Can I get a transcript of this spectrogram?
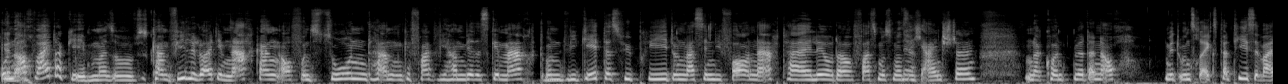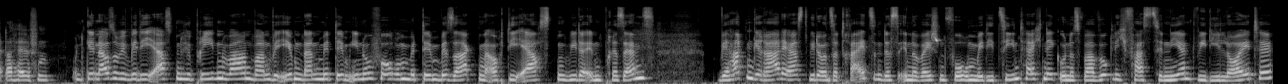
Und genau. auch weitergeben. Also es kamen viele Leute im Nachgang auf uns zu und haben gefragt, wie haben wir das gemacht und wie geht das Hybrid und was sind die Vor- und Nachteile oder auf was muss man ja. sich einstellen. Und da konnten wir dann auch mit unserer Expertise weiterhelfen. Und genauso wie wir die ersten Hybriden waren, waren wir eben dann mit dem Innoforum, mit dem Besagten auch die ersten wieder in Präsenz. Wir hatten gerade erst wieder unser 13. Innovation Forum Medizintechnik und es war wirklich faszinierend, wie die Leute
